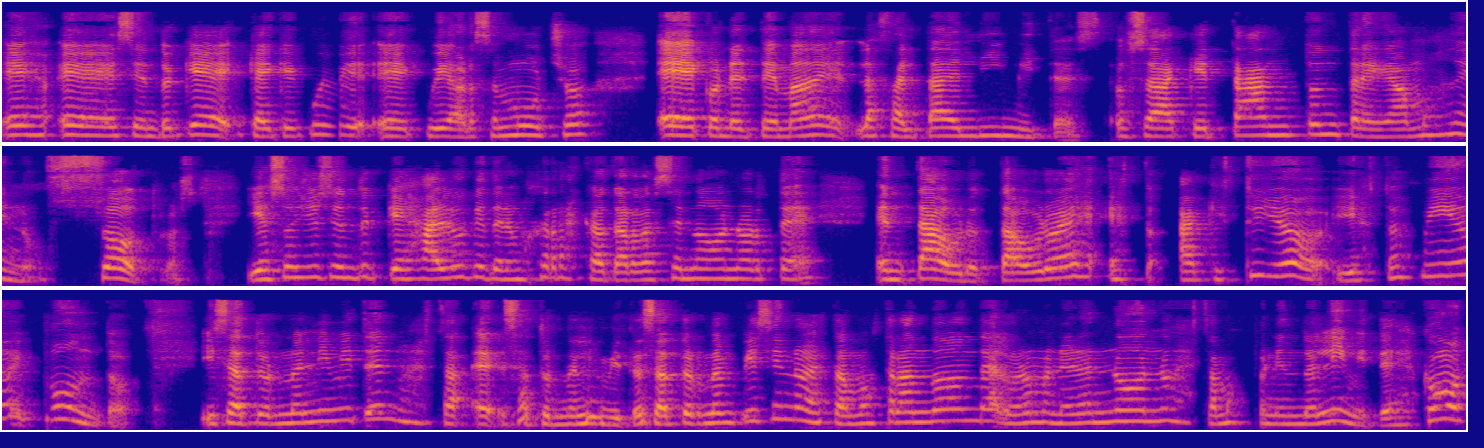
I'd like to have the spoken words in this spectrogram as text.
eh, siento que, que, hay que eh, cuidarse mucho con el tema de la falta de límites, o sea, que tanto entregamos de nosotros. Y eso yo siento que es algo que tenemos que rescatar de ese nodo norte en Tauro. Tauro es esto, aquí estoy yo y esto es mío y punto. Y Saturno en límite nos está, Saturno en límite, Saturno en Pisces nos está mostrando donde de alguna manera no nos estamos poniendo límites. Es como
